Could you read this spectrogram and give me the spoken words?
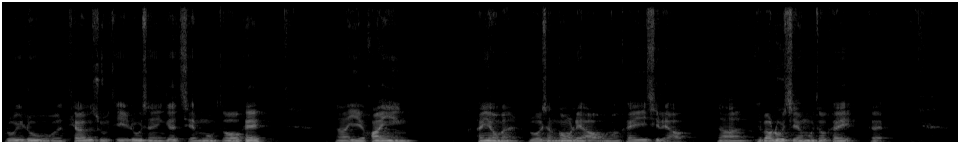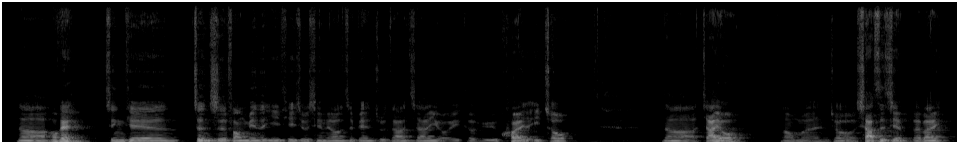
录一录，我们挑一个主题录成一个节目都 OK。那也欢迎朋友们，如果想跟我聊，我们可以一起聊。那要不要录节目都可以。对，那 OK，今天政治方面的议题就先聊到这边。祝大家有一个愉快的一周。那加油！那我们就下次见，拜拜。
